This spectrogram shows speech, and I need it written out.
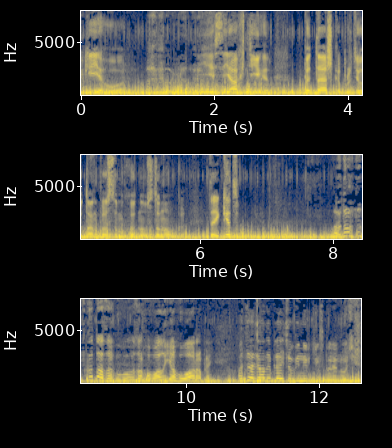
Який ягуар? Є як тігр. ПТшка, противотанкова самоходна установка. Та яке тут А вдруг тут кота заховали, ягуара, блядь. А це взяли, блядь, щоб він не втік з переночі.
